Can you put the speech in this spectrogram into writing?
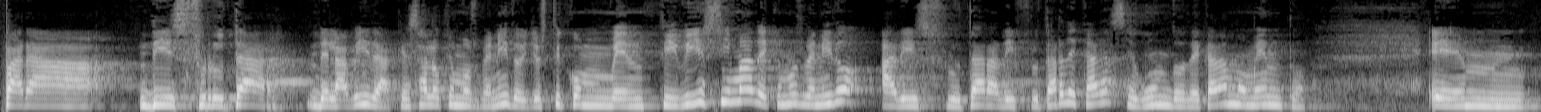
para disfrutar de la vida, que es a lo que hemos venido. Yo estoy convencidísima de que hemos venido a disfrutar, a disfrutar de cada segundo, de cada momento. Em,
